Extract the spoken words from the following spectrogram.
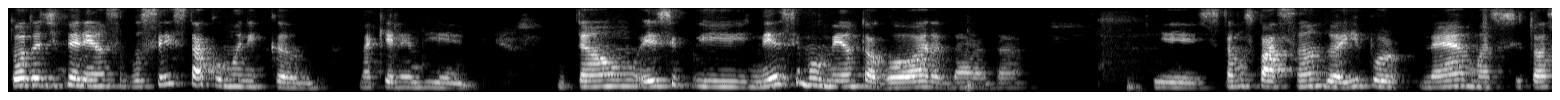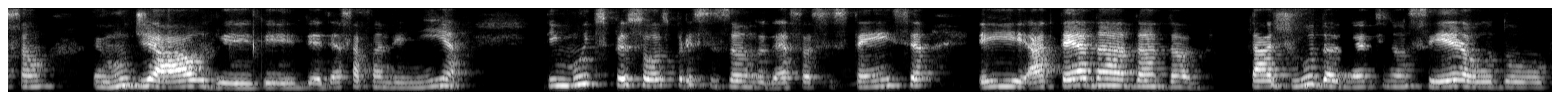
toda a diferença. Você está comunicando naquele ambiente. Então, esse, e nesse momento agora da, da que estamos passando aí por né, uma situação mundial de, de, de, dessa pandemia, tem muitas pessoas precisando dessa assistência e até da, da, da, da ajuda né, financeira ou do,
